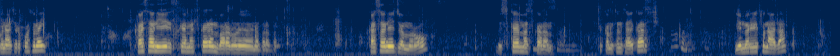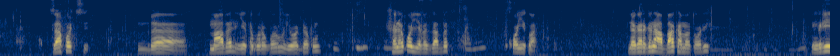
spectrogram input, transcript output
ግና ጭርቆስ ላይ ከሰኔ እስከ መስከረም በረዶ ነው የነበረበት። ከሰኔ ጀምሮ እስከ መስከረም ጥቅምትን ሳይቀር የመሬቱን አዳ ዛፎች በማዕበል እየተጎረጎሩ እየወደቁ ሸለቆ እየበዛበት ቆይቷል። ነገር ግን አባ ከመጡ ወዲህ እንግዲህ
